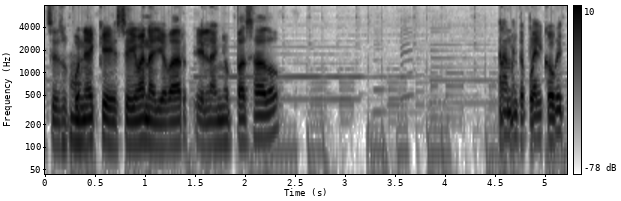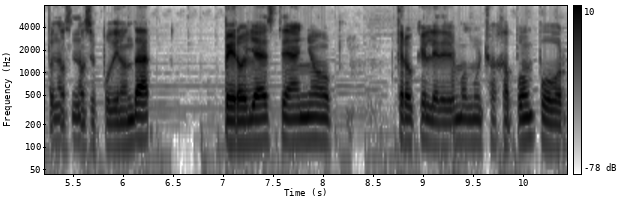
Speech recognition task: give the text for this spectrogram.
se suponía que se iban a llevar el año pasado. Por el COVID, pues no, se pudieron dar. Pero ya este año creo que le debemos mucho a Japón por,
